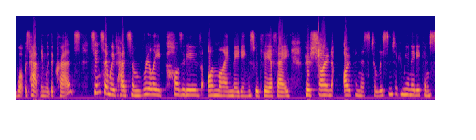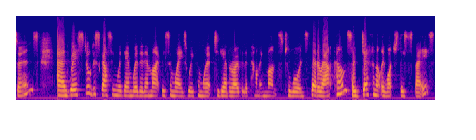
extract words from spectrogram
what was happening with the crabs. Since then, we've had some really positive online meetings with VFA who've shown openness to listen to community concerns. And we're still discussing with them whether there might be some ways we can work together over the coming months towards better outcomes. So definitely watch this space.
